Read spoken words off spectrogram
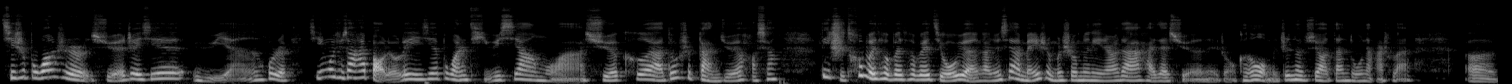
其实不光是学这些语言，或者英国学校还保留了一些，不管是体育项目啊、学科啊，都是感觉好像历史特别特别特别久远，感觉现在没什么生命力，然后大家还在学的那种。可能我们真的需要单独拿出来。呃，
